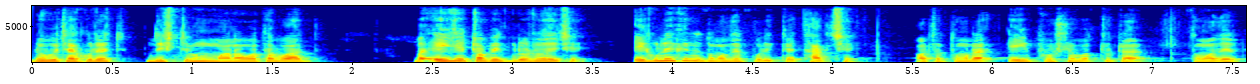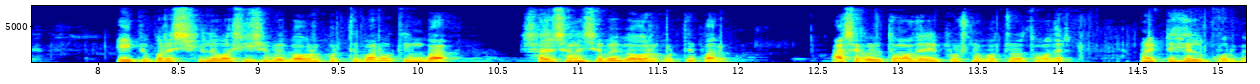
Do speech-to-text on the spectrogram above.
রবি ঠাকুরের দৃষ্টিভঙ্গি মানবতাবাদ বা এই যে টপিকগুলো রয়েছে, এগুলোই কিন্তু তোমাদের পরীক্ষায় থাকছে। অর্থাৎ তোমরা এই প্রশ্নপত্রটা তোমাদের এই পেপারের সিলেবাস হিসেবে ব্যবহার করতে পারো কিংবা সাজেশান হিসেবে ব্যবহার করতে পারো। আশা করি তোমাদের এই প্রশ্নপত্র তোমাদের অনেকটা হেল্প করবে।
